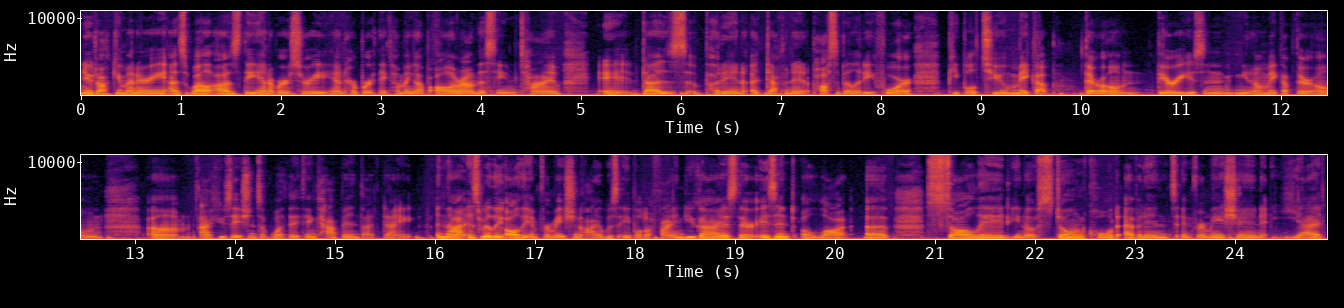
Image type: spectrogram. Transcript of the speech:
new documentary, as well as the anniversary and her birthday coming up all around the same time, it does put in a definite possibility for people to make up their own theories and, you know, make up their own um, accusations of what they think happened that night. And that is really all the information I was able to find, you guys. There isn't a lot of solid, you know, stone cold evidence information yet.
